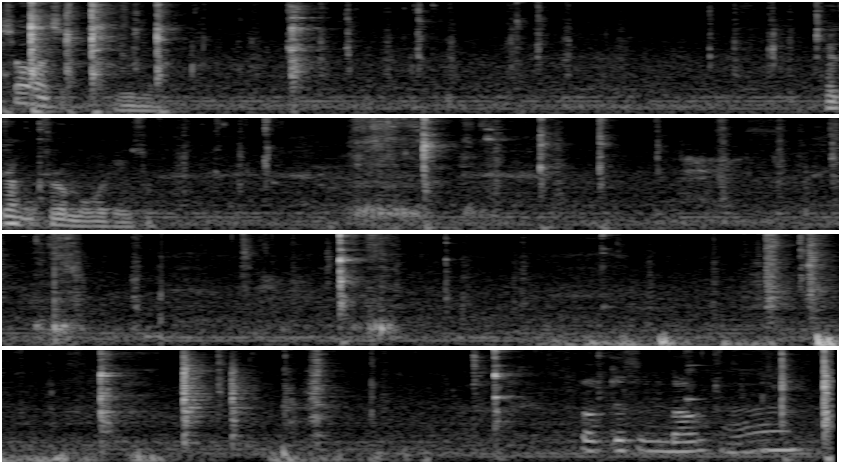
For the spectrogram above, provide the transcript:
시원하지? 음. 해장국처럼 먹어야 돼 있어. 먹겠습니다. 응.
